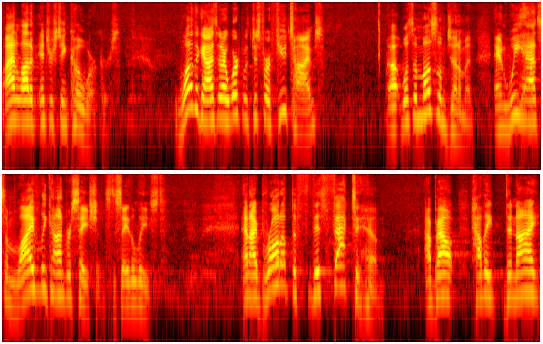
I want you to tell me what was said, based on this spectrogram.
I had a lot of interesting coworkers. One of the guys that I worked with just for a few times uh, was a Muslim gentleman, and we had some lively conversations, to say the least. And I brought up the, this fact to him about how they deny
